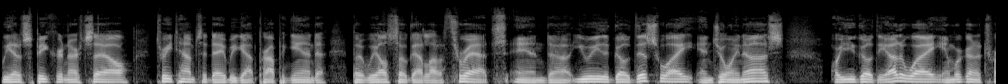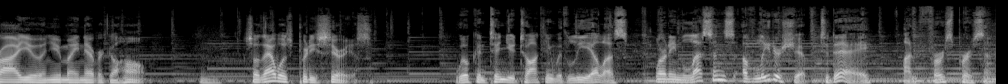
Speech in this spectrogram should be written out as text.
We had a speaker in our cell three times a day. We got propaganda, but we also got a lot of threats. And uh, you either go this way and join us, or you go the other way, and we're going to try you, and you may never go home. So that was pretty serious. We'll continue talking with Lee Ellis, learning lessons of leadership today on First Person.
